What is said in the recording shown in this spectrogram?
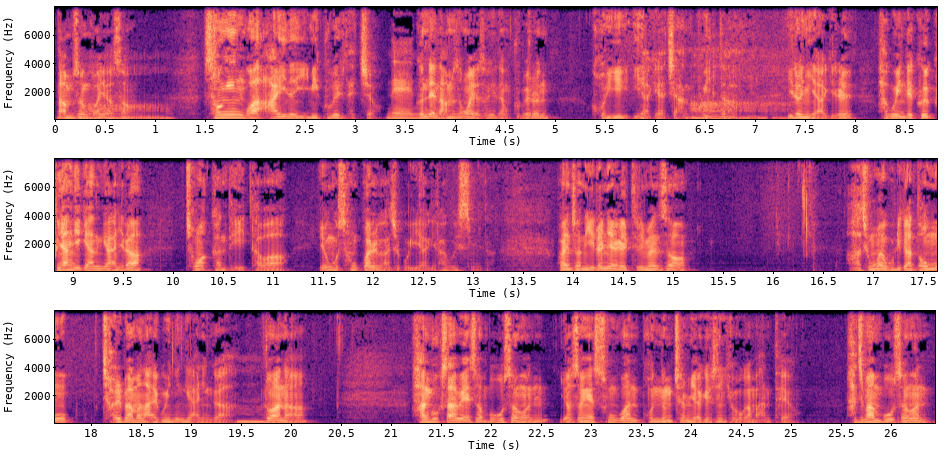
남성과 여성, 성인과 아이는 이미 구별이 됐죠. 어. 네, 그런데 네. 남성과 여성에 대한 구별은 거의 이야기하지 않고 있다. 이런 이야기를 하고 있는데 그걸 그냥 얘기하는 게 아니라 정확한 데이터와 연구 성과를 가지고 이야기를 하고 있습니다. 과연 저는 이런 이야기를 들으면서 아 정말 우리가 너무 절반만 알고 있는 게 아닌가. 또 하나 한국 사회에서 모성은 여성의 숭고한 본능처럼 여겨지는 경우가 많대요. 하지만 모성은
